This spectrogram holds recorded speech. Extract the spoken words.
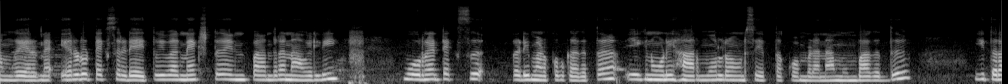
ನಮ್ಗೆ ಎರಡನೇ, ಎರಡು ಟೆಕ್ಸ್ ರೆಡಿ ಆಯಿತು. ಇವಾಗ ನೆಕ್ಸ್ಟ್ ಏನಪ್ಪ ಅಂದ್ರೆ ನಾವಿಲ್ಲಿ ಮೂರನೇ ಟೆಕ್ಸ್ ರೆಡಿ ಮಾಡ್ಕೋಬೇಕಾಗತ್ತೆ. ಈಗ ನೋಡಿ ಹಾರ್ಮೋಲ್ ರೌಂಡ್ ಸೇಪ್ ತಗೊಂಬಿಡೋಣ ಮುಂಭಾಗದ್ದು. ಈ ಥರ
